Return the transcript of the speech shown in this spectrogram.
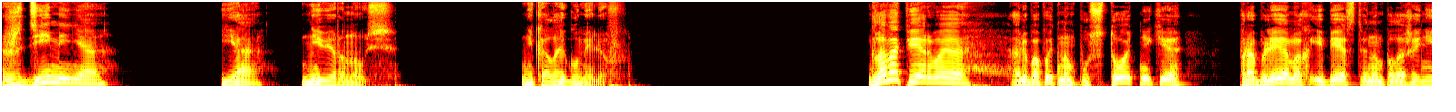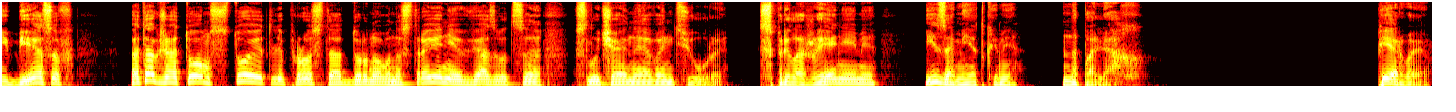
«Жди меня, я не вернусь». Николай Гумилев. Глава первая о любопытном пустотнике, проблемах и бедственном положении бесов, а также о том, стоит ли просто от дурного настроения ввязываться в случайные авантюры с приложениями и заметками на полях. Первое.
